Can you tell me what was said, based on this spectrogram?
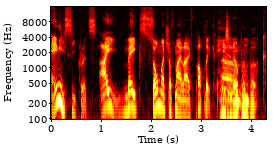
any secrets. I make so much of my life public. He's um, an open book.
